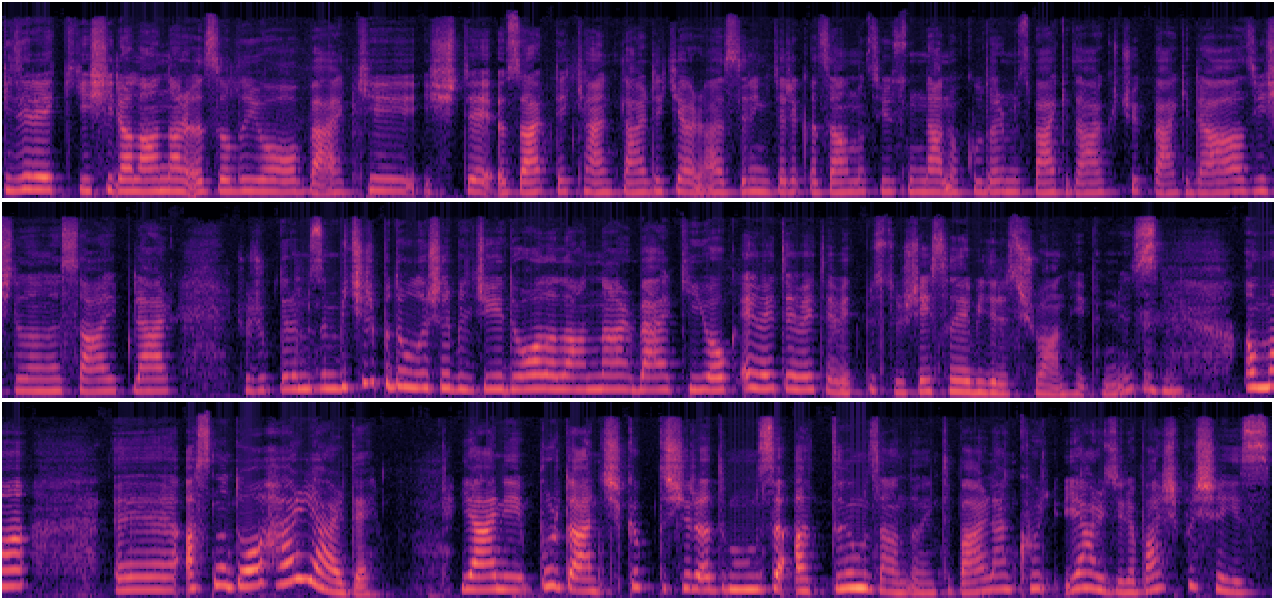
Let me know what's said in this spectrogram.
giderek yeşil alanlar azalıyor. Belki işte özellikle kentlerdeki arazilerin giderek azalması yüzünden okullarımız belki daha küçük, belki daha az yeşil alana sahipler. Çocuklarımızın bir çırpıda ulaşabileceği doğal alanlar belki yok. Evet evet evet bir sürü şey sayabiliriz şu an hepimiz. Ama e, aslında doğa her yerde. Yani buradan çıkıp dışarı adımımızı attığımız andan itibaren yeryüzüyle baş başayız.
